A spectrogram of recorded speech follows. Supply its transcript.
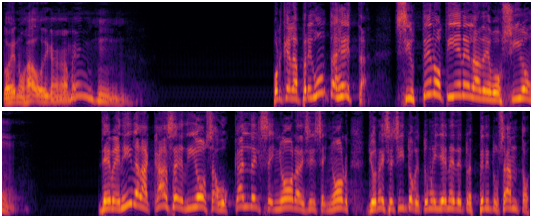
Los enojados digan amén. Porque la pregunta es esta. Si usted no tiene la devoción de venir a la casa de Dios a buscar del Señor, a decir, Señor, yo necesito que tú me llenes de tu Espíritu Santo,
